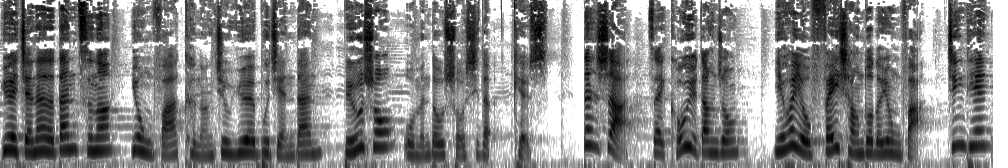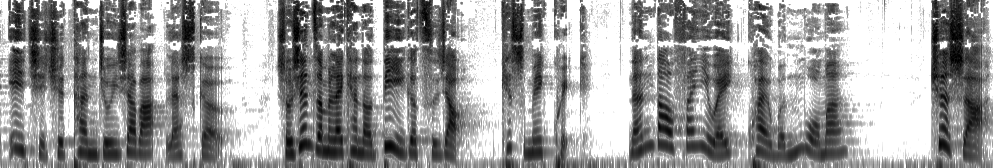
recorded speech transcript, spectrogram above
越简单的单词呢，用法可能就越不简单。比如说，我们都熟悉的 kiss，但是啊，在口语当中也会有非常多的用法。今天一起去探究一下吧，Let's go。首先，咱们来看到第一个词叫 “kiss me quick”，难道翻译为“快吻我”吗？确实啊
